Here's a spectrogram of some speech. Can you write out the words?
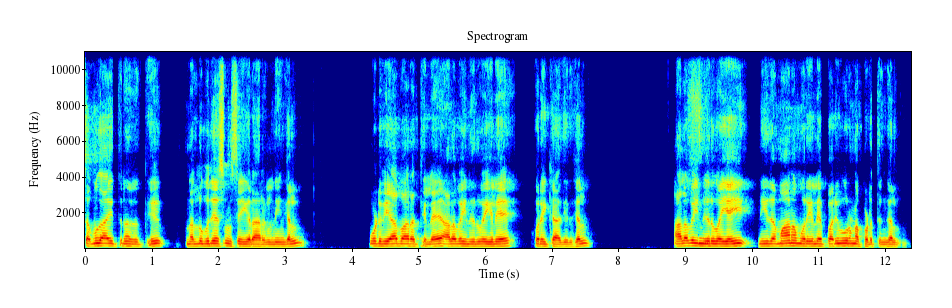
சமுதாயத்தினருக்கு நல்ல உபதேசம் செய்கிறார்கள் நீங்கள். உங்களுடைய வியாபாரத்திலே அளவை நிறுவையிலே குறைக்காதீர்கள். அளவை நிறுவையை நீதமான முறையிலே பரிபூரணப்படுத்துங்கள்.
